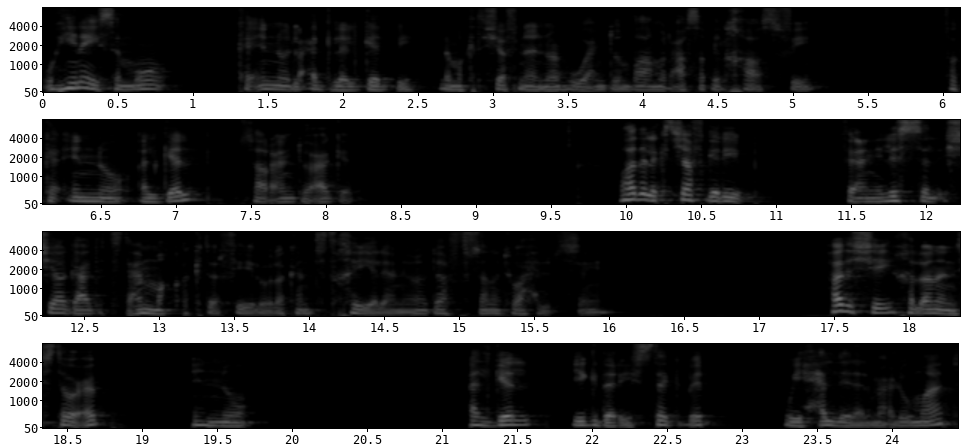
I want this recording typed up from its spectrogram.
وهنا يسموه كأنه العقل القلبي لما اكتشفنا إنه هو عنده نظامه العصبي الخاص فيه. فكأنه القلب صار عنده عقل. وهذا الاكتشاف قريب. فيعني لسه الأشياء قاعدة تتعمق أكثر فيه لو لكن تتخيل يعني إنه في سنة 91 هذا الشيء خلانا نستوعب إنه القلب يقدر يستقبل ويحلل المعلومات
